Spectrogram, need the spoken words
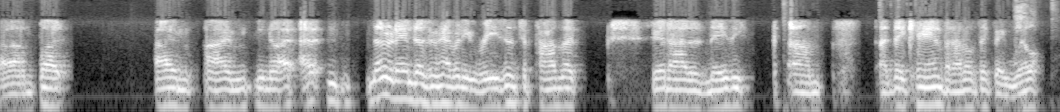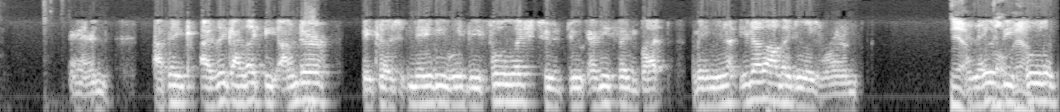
um, but I'm I'm you know I, I, Notre Dame doesn't have any reason to pound the shit out of Navy. Um, uh, they can, but I don't think they will. And I think I think I like the under because Navy would be foolish to do anything but. I mean, you know, you know all they do is run yeah. and they would Oh, be yeah. foolish.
